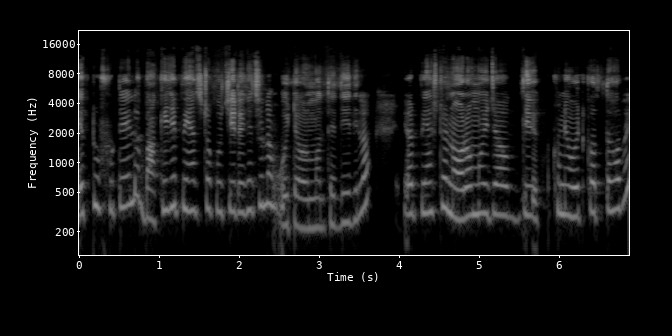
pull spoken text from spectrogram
একটু ফুটে এলে বাকি যে পেঁয়াজটা কুচিয়ে রেখেছিলাম, ওইটা ওর মধ্যে দিয়ে দিলাম। এবার পেঁয়াজটা নরম হয়ে যাওয়া অব্দি একটুখানি ওয়েট করতে হবে।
